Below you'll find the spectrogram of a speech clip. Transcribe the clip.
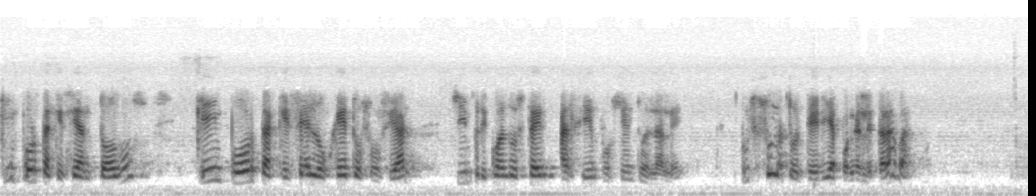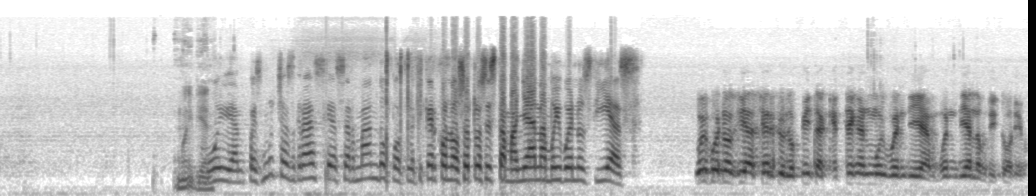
¿Qué importa que sean todos? ¿Qué importa que sea el objeto social siempre y cuando estén al 100% de la ley? Pues es una tontería ponerle trabas. Muy bien. Muy bien, pues muchas gracias Armando por platicar con nosotros esta mañana. Muy buenos días. Muy buenos días Sergio Lupita, que tengan muy buen día. Buen día al auditorio.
